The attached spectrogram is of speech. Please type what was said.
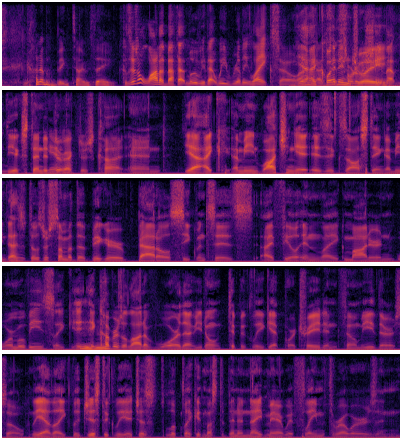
kind of a big time thing. Because there's a lot about that movie that we really like. So yeah, I quite it's sort of enjoy that- the extended yeah. director's cut, and yeah, I, c- I mean, watching it is exhausting. I mean, that's those are some of the bigger battle sequences I feel in like modern war movies. Like it, Mm-hmm. it covers a lot of war that you don't typically get portrayed in film either. So yeah, like logistically, it just looked like it must have been a nightmare with flamethrowers and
